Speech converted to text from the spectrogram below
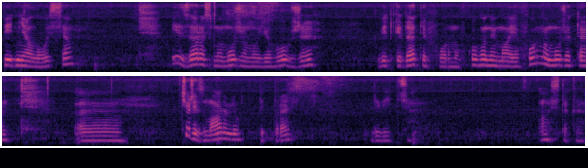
піднялося. І зараз ми можемо його вже відкидати в форму. В кого немає форми, можете е, через марлю під прес. Дивіться. Ось таке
